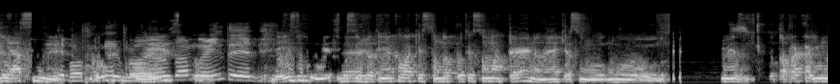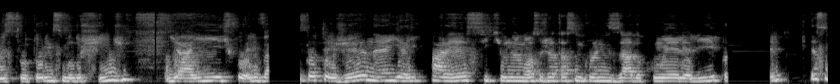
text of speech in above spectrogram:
E assim, ele tá controlando a mãe dele. desde o começo você já tem aquela questão da proteção materna, né? Que assim, no, no, mesmo, tipo, tá pra cair uma estrutura em cima do Shinji, e aí, tipo, ele vai se proteger, né? E aí parece que o negócio já tá sincronizado com ele ali. Ele, e assim,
